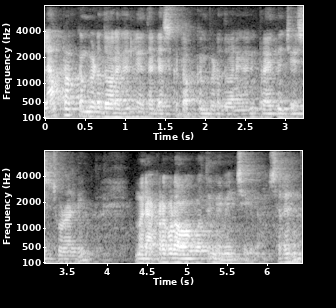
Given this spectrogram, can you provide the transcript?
ల్యాప్టాప్ కంప్యూటర్ ద్వారా కానీ లేదా డెస్క్టాప్ కంప్యూటర్ ద్వారా కానీ ప్రయత్నం చేసి చూడండి. మరి అక్కడ కూడా అవ్వకపోతే మేము ఏం చేయలేం. సరేనా?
